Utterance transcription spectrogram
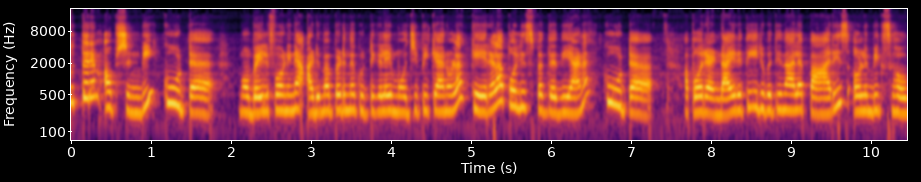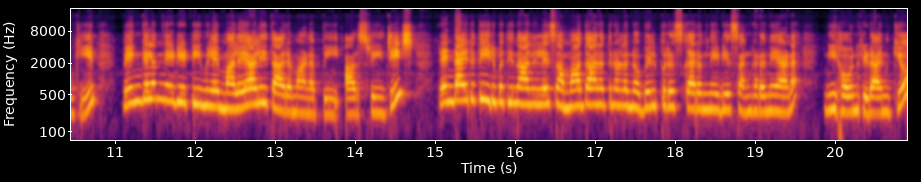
ഉത്തരം ഓപ്ഷൻ ബി കൂട്ട്. മൊബൈൽ ഫോണിന് അടിമപ്പെടുന്ന കുട്ടികളെ മോചിപ്പിക്കാനുള്ള കേരള പോലീസ് പദ്ധതിയാണ് കൂട്ട്. അപ്പോൾ രണ്ടായിരത്തി ഇരുപത്തിനാല് പാരീസ് ഒളിമ്പിക്സ് ഹോക്കിയിൽ വെങ്കലം നേടിയ ടീമിലെ മലയാളി താരമാണ് പി ആർ ശ്രീജേഷ്. രണ്ടായിരത്തി ഇരുപത്തിനാലിലെ സമാധാനത്തിനുള്ള നൊബേൽ പുരസ്കാരം നേടിയ സംഘടനയാണ് നിഹോൻ ഹിഡാൻക്യോ.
